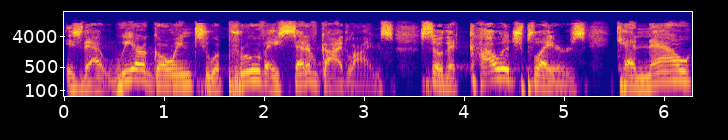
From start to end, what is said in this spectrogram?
is that we are going to approve a set of guidelines so that college players can now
